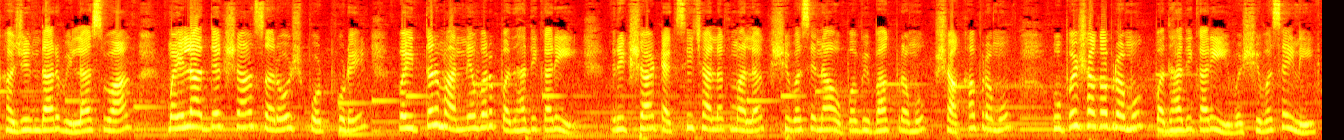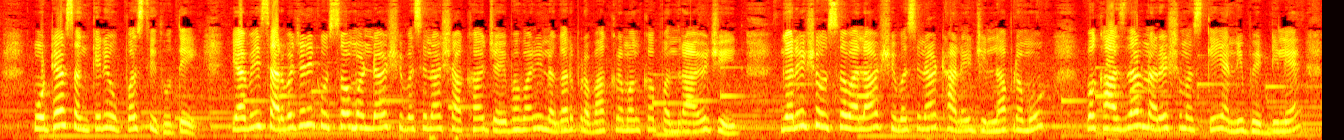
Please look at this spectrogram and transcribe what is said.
खजिनदार विलास वाघ महिला अध्यक्षा सरोज पोटफुडे व इतर मान्यवर पदाधिकारी रिक्षा टॅक्सी चालक मालक शिवसेना उपविभाग प्रमुख शाखा प्रमुख उपशाखा प्रमुख पदाधिकारी व शिवसैनिक मोठ्या संख्येने उपस्थित होते. यावेळी सार्वजनिक उत्सव मंडळ शिवसेना शाखा जयभवानी नगर प्रभाग क्रमांक पंधरा आयोजित गणेशोत्सवाला शिवसेना ठाणे जिल्हा प्रमुख व खासदार नरेश मस्के यांनी भेट दिली आहे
